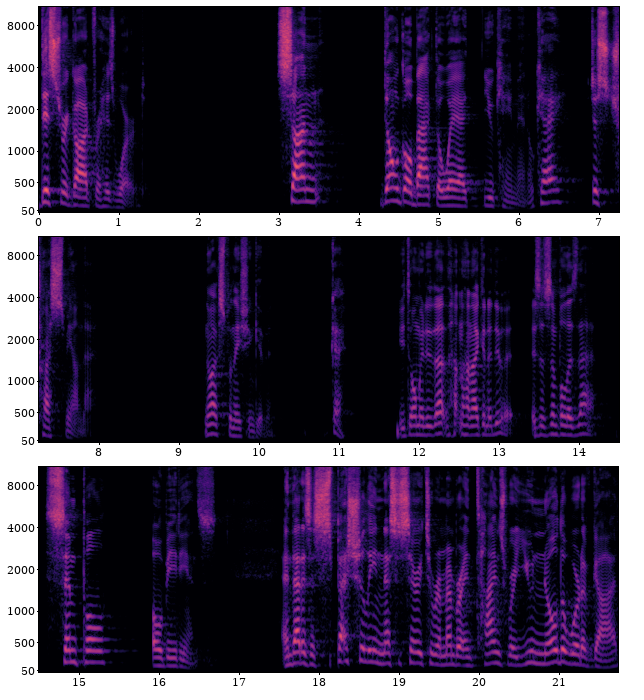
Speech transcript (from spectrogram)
disregard for his word. Son, don't go back the way I, you came in, okay? Just trust me on that. No explanation given. Okay. You told me to do that, I'm not going to do it. It's as simple as that. Simple obedience. And that is especially necessary to remember in times where you know the Word of God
